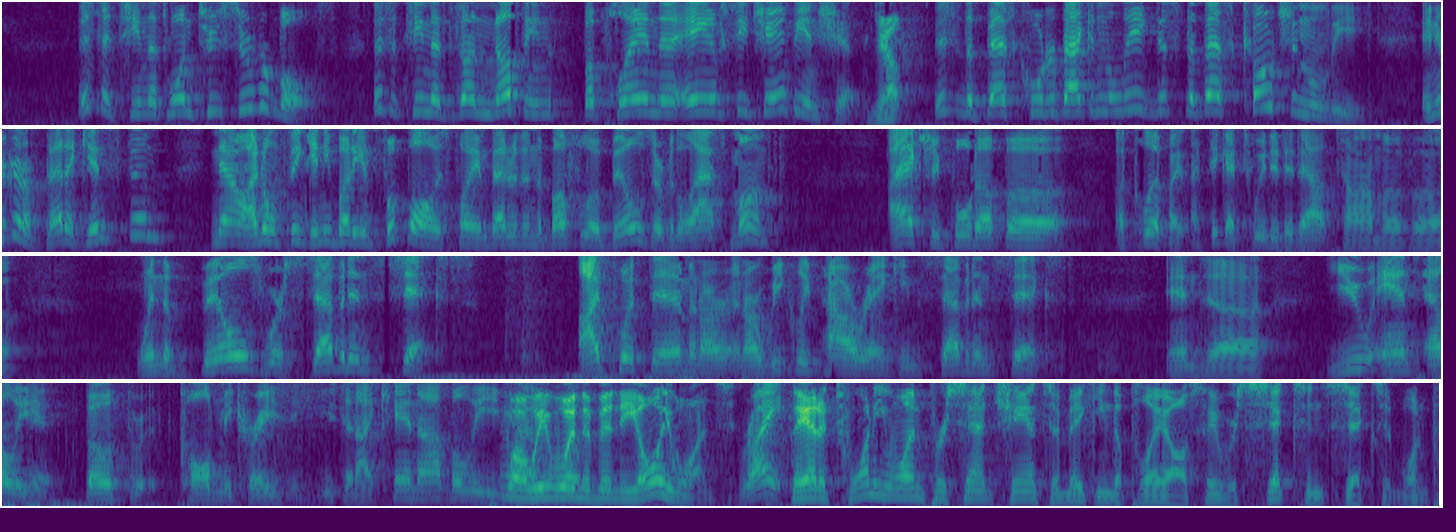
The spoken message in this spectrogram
this is a team that's won two Super Bowls. This is a team that's done nothing but play in the AFC Championship. Yep. This is the best quarterback in the league. This is the best coach in the league. And you're going to bet against them? Now, I don't think anybody in football is playing better than the Buffalo Bills over the last month. I actually pulled up a, a clip. I, I think I tweeted it out, Tom, of uh, when the Bills were seven and six. I put them in our in our weekly power rankings seven and six, and uh, you and Elliot both called me crazy. You said I cannot believe. Well, we wouldn't have been the only ones. Right. They had a 21% chance of making the playoffs. They were 6 and 6 at one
